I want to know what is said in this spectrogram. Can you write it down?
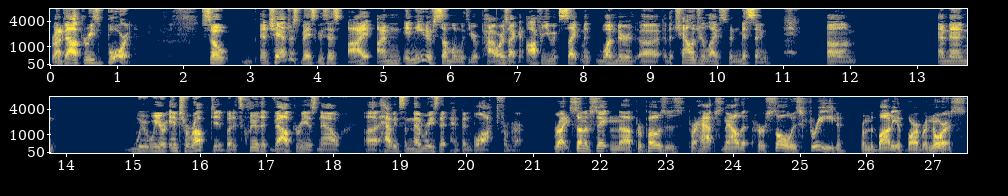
Right. and Valkyrie's bored. So Enchantress basically says, I, I'm in need of someone with your powers. I can offer you excitement, wonder, uh, the challenge your life's been missing. Um, and then we, we are interrupted, but it's clear that Valkyrie is now uh, having some memories that had been blocked from her. Right. Son of Satan uh, proposes perhaps now that her soul is freed from the body of Barbara Norris,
